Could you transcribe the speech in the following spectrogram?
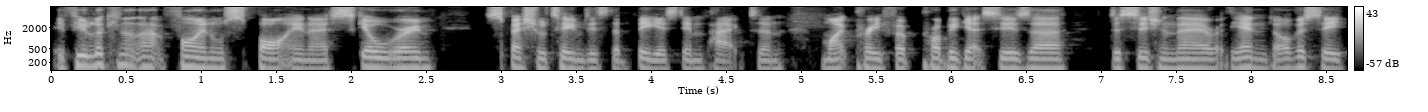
If you're looking at that final spot in a skill room, special teams is the biggest impact, and Mike Priefer probably gets his uh, decision there at the end. Obviously,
